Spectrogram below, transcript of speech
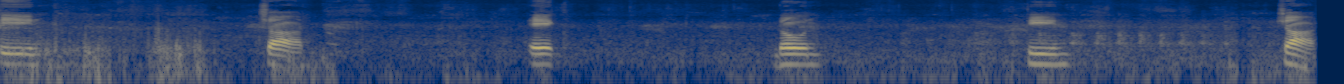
तीन चार एक दोन तीन चार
